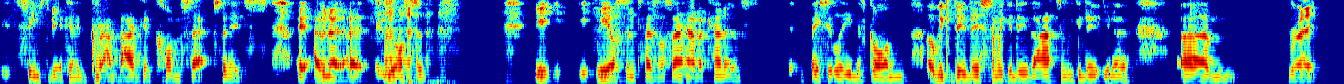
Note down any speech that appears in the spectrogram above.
it seems to be a kind of grab bag of concepts, and it's I I mean, uh, EOS. and- EOS and Tezos, I have a kind of basically they've gone, oh, we could do this and we could do that and we could do, you know, um, right.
